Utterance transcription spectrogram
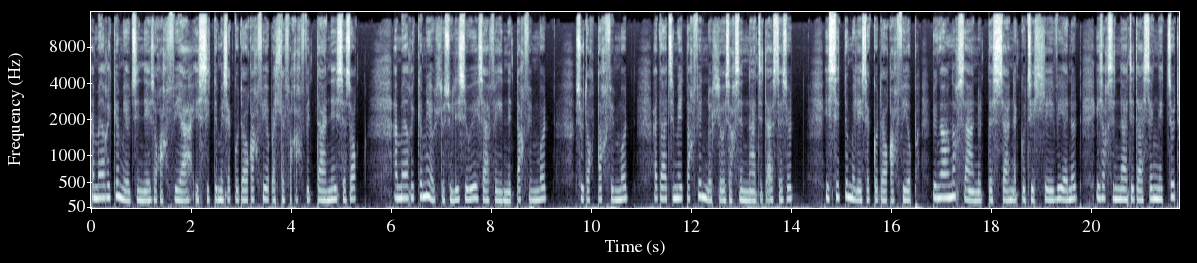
америка миутинниисоқарфиа исситтуми саккутооқарфиуп аллаффеқарфиттаанииссасоқ америками уллусулисуи сааффигинниттарфиммут сутортарфиммут атаатимииттарфиннуллу исарсиннаати таассасут исситтумили исаккутооқарфиуп пингаарнерсаанут тассаа наккутиллиивианут исарсиннаати таассангитсут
